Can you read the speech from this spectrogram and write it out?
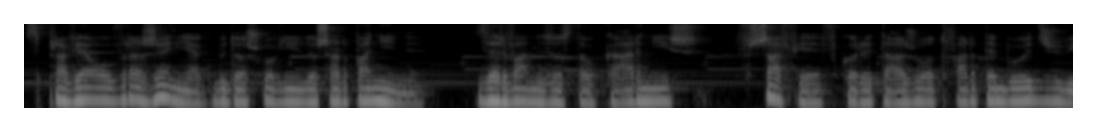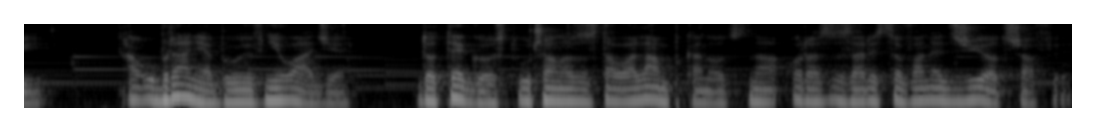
sprawiało wrażenie, jakby doszło w nim do szarpaniny. Zerwany został karnisz, w szafie w korytarzu otwarte były drzwi, a ubrania były w nieładzie. Do tego stłuczona została lampka nocna oraz zarysowane drzwi od szafy.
